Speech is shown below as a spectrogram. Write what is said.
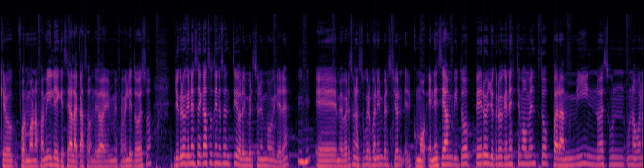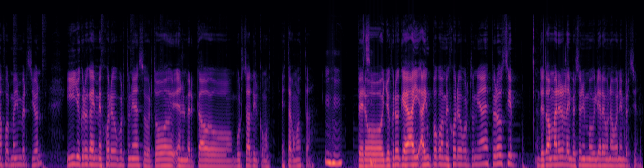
quiero formar una familia y que sea la casa donde va a vivir mi familia y todo eso, yo creo que en ese caso tiene sentido la inversión inmobiliaria. Eh, me parece una súper buena inversión eh, como en ese ámbito, pero yo creo que en este momento para mí no es una buena forma de inversión. Y yo creo que hay mejores oportunidades, sobre todo en el mercado bursátil como está como está. Pero yo creo que hay, hay un poco de mejores oportunidades, pero sí, de todas maneras la inversión inmobiliaria es una buena inversión.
